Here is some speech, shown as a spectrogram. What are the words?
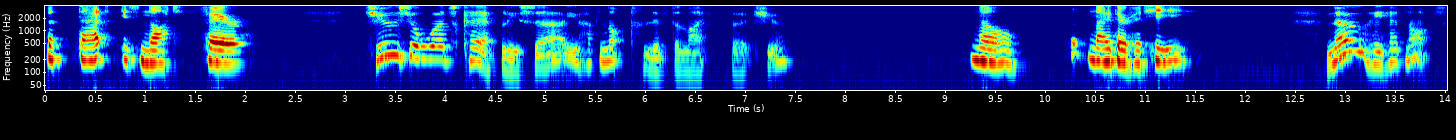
but that is not fair. Choose your words carefully, sir. You have not lived a life of virtue. No, but neither had he. No, he had not.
